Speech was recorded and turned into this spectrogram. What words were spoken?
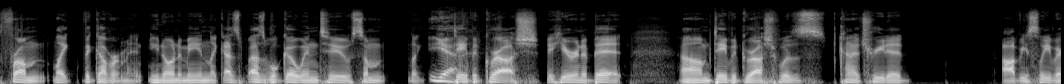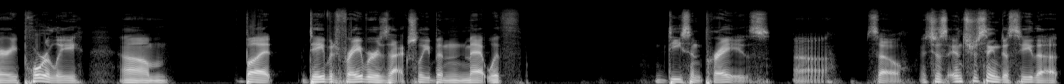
from like the government. You know what I mean? Like as as we'll go into some like Yeah. David Grusch here in a bit. Um, David Grusch was kind of treated obviously very poorly, um, but David Fravor has actually been met with decent praise. Uh, so it's just interesting to see that.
